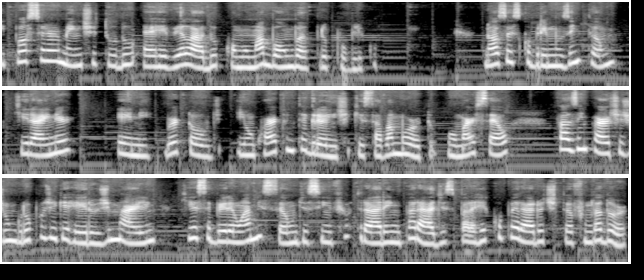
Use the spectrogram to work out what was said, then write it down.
e posteriormente tudo é revelado como uma bomba para o público. Nós descobrimos então que Rainer, N, Berthold e um quarto integrante que estava morto, o Marcel, fazem parte de um grupo de guerreiros de Marlin que receberam a missão de se infiltrarem em Parades para recuperar o Titã Fundador,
